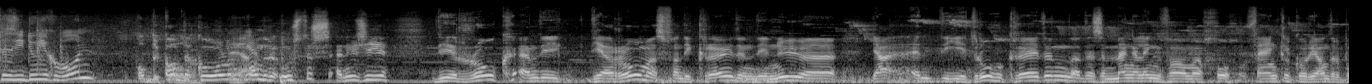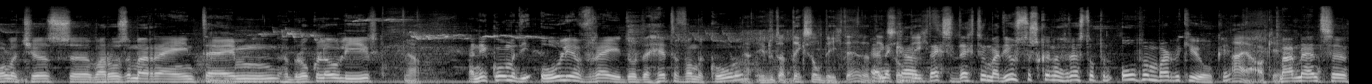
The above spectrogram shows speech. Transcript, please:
Dus die doe je gewoon... Op de kolen. Op de kolen, Ja. onder de oesters. En nu zie je die rook en die, die aroma's van die kruiden. Die nu, eh, ja, en die droge kruiden, dat is een mengeling van uh, goh, enkele korianderbolletjes, uh, wat rozemarijn, tijm, gebroken lauwlier. Ja. En nu komen die oliën vrij door de hitte van de kolen. Ja, je doet dat deksel dicht, hè? Dat En ik ga het deksel dicht doen, maar die oesters kunnen gerust op een open barbecue ook. Hè. Ah ja, oké. Maar mensen,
